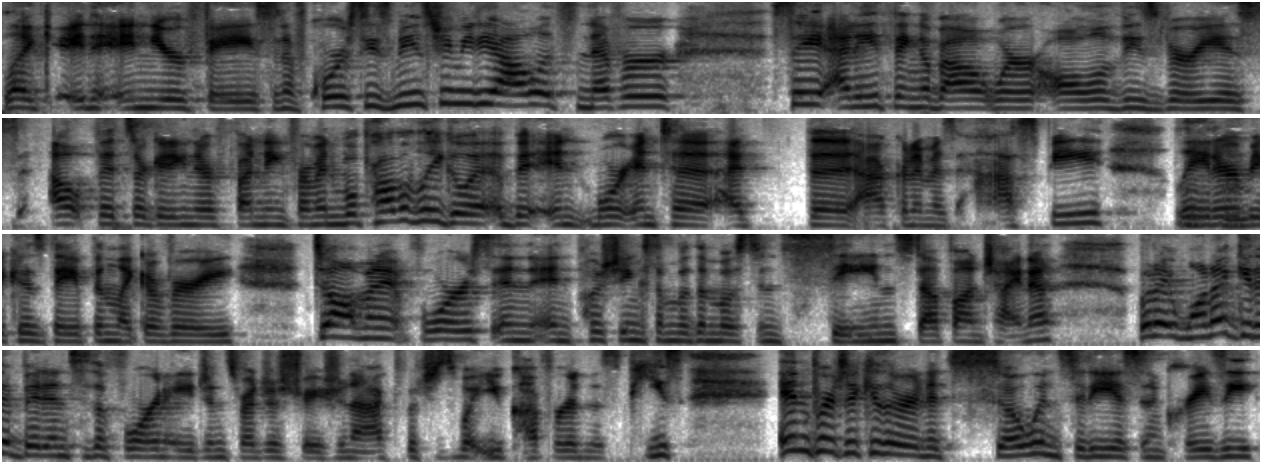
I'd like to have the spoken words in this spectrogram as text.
like in in your face. And of course, these mainstream media outlets never say anything about where all of these various outfits are getting their funding from. And we'll probably go a bit in, more into the acronym is ASPI later mm-hmm. because they've been like a very dominant force in, in pushing some of the most insane stuff on China. But I want to get a bit into the Foreign Agents Registration Act, which is what you cover in this piece in particular. And it's so insidious and crazy.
